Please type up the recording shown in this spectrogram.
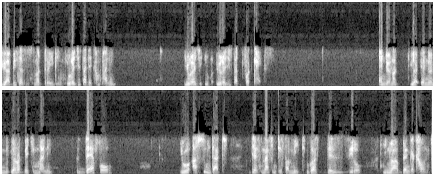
your business is not trading. You registered a company, you, reg- you registered for tax, and you're not you're, you're not making money. Therefore, you assume that there's nothing to submit because there's zero in your bank account.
